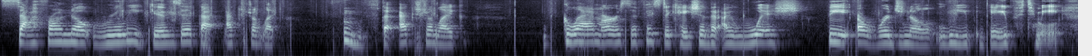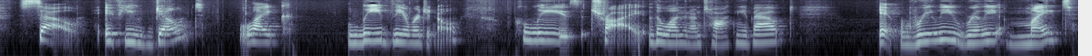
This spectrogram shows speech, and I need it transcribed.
saffron note really gives it that extra like oomph, that extra like glamour, sophistication that I wish the original Libre gave to me. So if you don't like Libre the original, please try the one that I'm talking about. It really, really might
